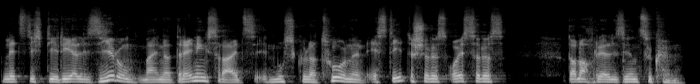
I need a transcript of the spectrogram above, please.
und letztlich die Realisierung meiner Trainingsreize in Muskulatur und ein ästhetischeres Äußeres dann auch realisieren zu können.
